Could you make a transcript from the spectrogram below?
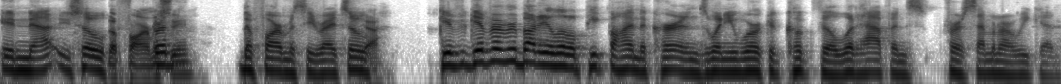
In now, so the pharmacy? the pharmacy, right? So Yeah. give give everybody a little peek behind the curtains when you work at Cookeville. What happens for a seminar weekend?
